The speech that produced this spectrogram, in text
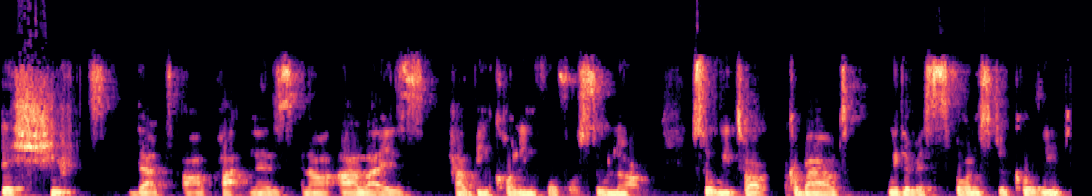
the shift that our partners and our allies have been calling for for so long. So we talk about with a response to COVID,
